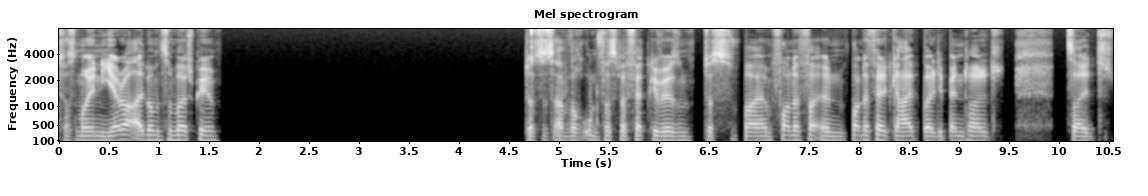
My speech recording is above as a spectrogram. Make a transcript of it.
das neue Niera-Album zum Beispiel. Das ist einfach unfassbar fett gewesen. Das war im Vornefeld gehypt, weil die Band halt seit,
